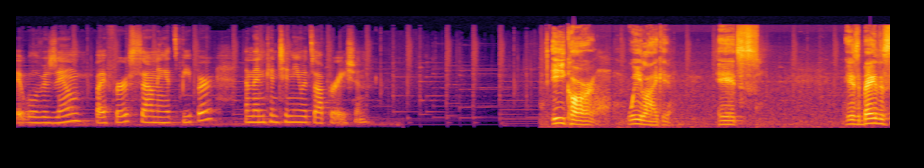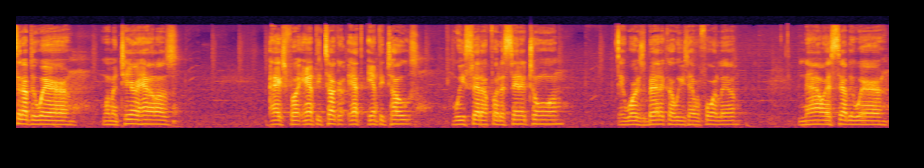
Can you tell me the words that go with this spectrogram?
it will resume by first sounding its beeper and then continue its operation. eQart, we like it. It's it's basically set up to where when material handlers ask for empty tugger, empty totes, we set up for the it to them. It works better because we used to have a forklift. Now it's set up to where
